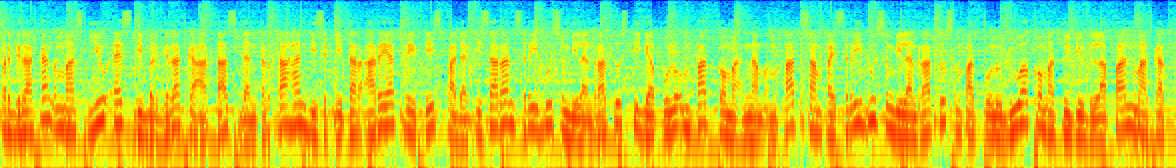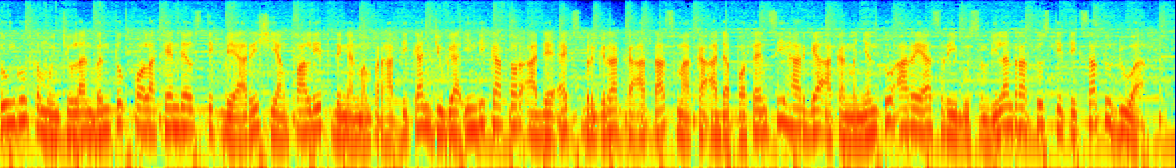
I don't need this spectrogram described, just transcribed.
pergerakan emas USD bergerak ke atas dan tertahan di sekitar area kritis pada kisaran 1934,64 sampai 1942,78 maka tunggu kemunculan bentuk pola candlestick bearish yang valid dengan memperhatikan juga indikator ADX bergerak ke atas maka ada potensi harga akan menyentuh area 1900.12.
